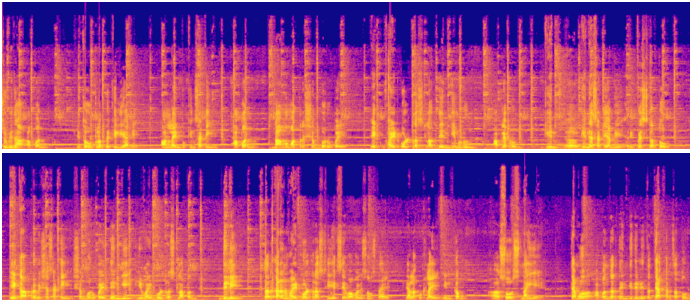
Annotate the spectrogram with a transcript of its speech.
सुविधा आपण इथं उपलब्ध केली आहे. ऑनलाईन बुकिंगसाठी आपण नाममात्र शंभर रुपये एक व्हाईट गोल्ड ट्रस्टला देणगी म्हणून आपल्याकडून घेन घेण्यासाठी आम्ही रिक्वेस्ट करतो. एका प्रवेशासाठी शंभर रुपये देणगी ही व्हाईट गोल्ड ट्रस्टला आपण दिली. तर कारण व्हाईट गोल्ड ट्रस्ट ही एक सेवाभावी संस्था आहे याला कुठलाही इन्कम सोर्स नाही आहे त्यामुळं आपण जर देणगी दिली तर त्या खर्चातून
